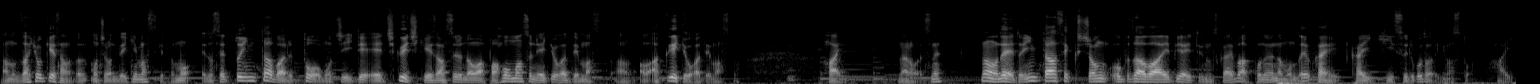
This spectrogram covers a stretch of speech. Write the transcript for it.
あ、あの座標計算はもちろんできますけども、えー、とセットインターバル等を用いて、えー、逐一計算するのはパフォーマンスに影響が出ます。あの悪影響が出ますと。はい。なるほどですね。なので、インターセクションオブザーバー API というのを使えば、このような問題を回避することができますと。はい。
